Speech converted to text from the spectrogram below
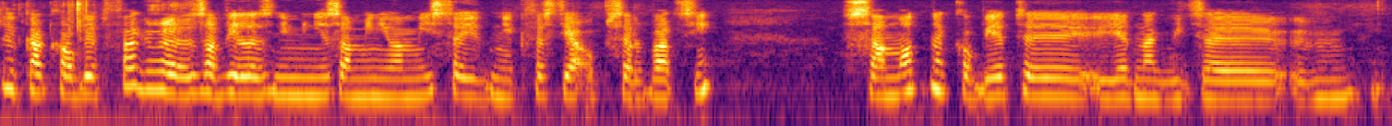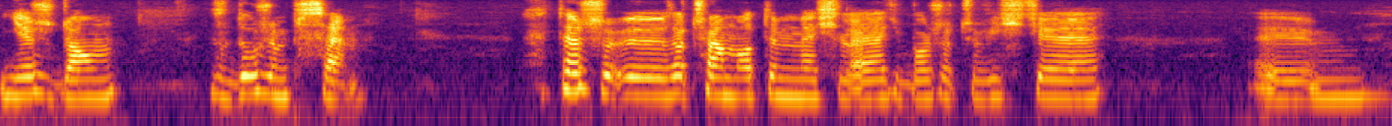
kilka kobiet. Fakt, że za wiele z nimi nie zamieniłam miejsca, jedynie kwestia obserwacji. Samotne kobiety jednak widzę ym, jeżdżą z dużym psem. Też y, zaczęłam o tym myśleć, bo rzeczywiście ym,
